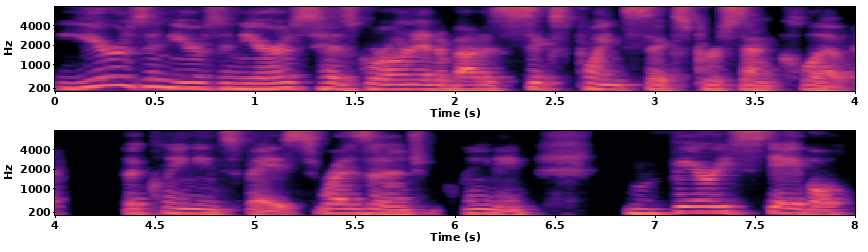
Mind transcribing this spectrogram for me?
years and years and years has grown at about a 6.6% clip, the cleaning space, residential cleaning very stable.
